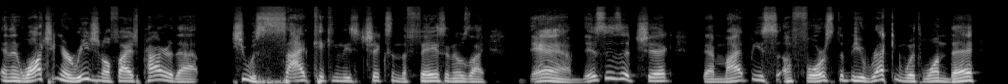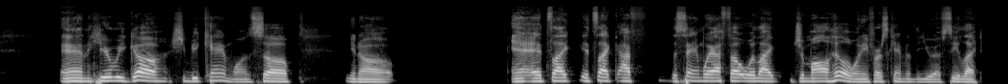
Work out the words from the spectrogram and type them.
And then watching her regional fights prior to that, she was sidekicking these chicks in the face. And it was like, damn, this is a chick that might be a force to be reckoned with one day. And here we go. She became one. So, you know, and it's like it's like I the same way I felt with like Jamal Hill when he first came to the UFC. Like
